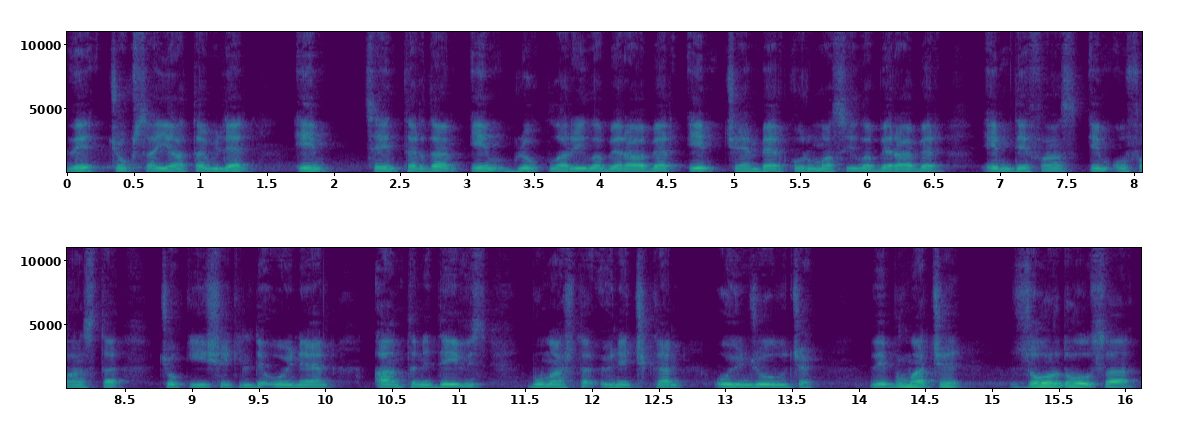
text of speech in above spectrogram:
ve çok sayı atabilen hem center'dan hem bloklarıyla beraber hem çember korumasıyla beraber hem defans hem ofansta çok iyi şekilde oynayan Anthony Davis bu maçta öne çıkan oyuncu olacak. Ve bu maçı zor da olsa,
